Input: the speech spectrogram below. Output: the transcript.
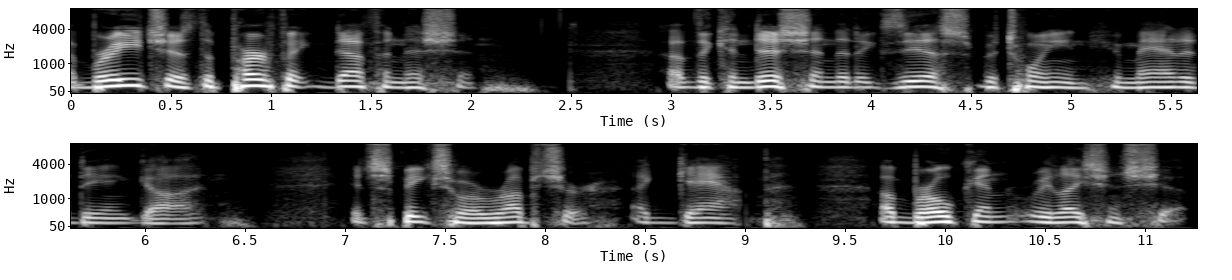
A breach is the perfect definition of the condition that exists between humanity and God. It speaks of a rupture, a gap, a broken relationship.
